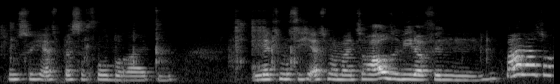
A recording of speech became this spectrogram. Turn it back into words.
Ich muss mich erst besser vorbereiten. Und jetzt muss ich erstmal mein Zuhause wiederfinden. War das so?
